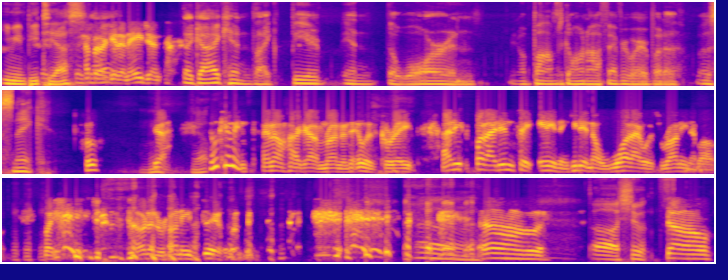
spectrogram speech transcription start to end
You mean BTS? I better get an agent. The guy can like be in the war and you know bombs going off everywhere, but a, a snake. Yeah. Yep. No kidding. I know. I got him running. It was great. I didn't, but I didn't say anything. He didn't know what I was running about, but he just started running too. oh, Oh shoot. so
